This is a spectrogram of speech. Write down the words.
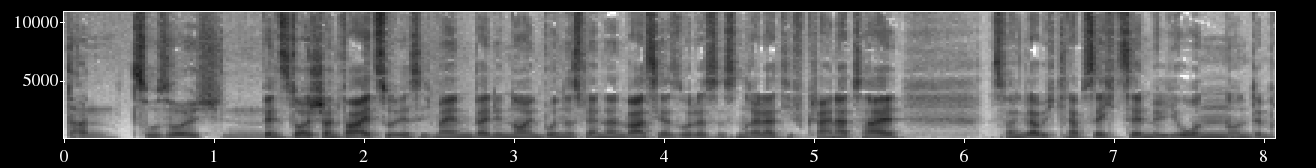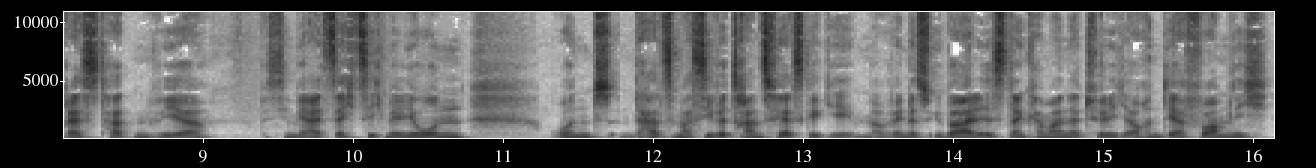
dann zu solchen. Wenn es deutschlandweit so ist, ich meine, bei den neuen Bundesländern war es ja so, das ist ein relativ kleiner Teil. Das waren, glaube ich, knapp 16 Millionen und im Rest hatten wir ein bisschen mehr als 60 Millionen. Und da hat es massive Transfers gegeben. Aber wenn das überall ist, dann kann man natürlich auch in der Form nicht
